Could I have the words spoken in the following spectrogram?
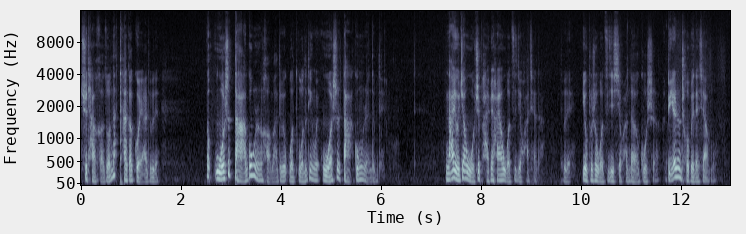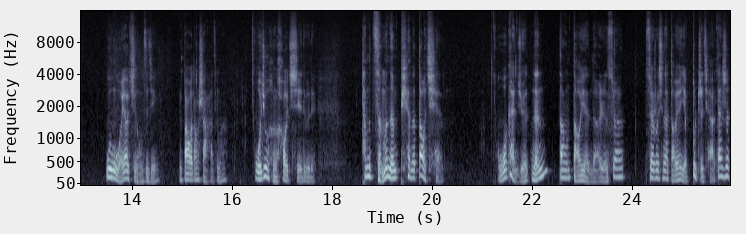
去谈合作，那谈个鬼啊，对不对？那我是打工人好吗？对不对？我我的定位我是打工人，对不对？哪有叫我去排片还要我自己花钱的，对不对？又不是我自己喜欢的故事，别人筹备的项目，问我要启动资金，你把我当傻子吗？我就很好奇，对不对？他们怎么能骗得到钱？我感觉能当导演的人，虽然虽然说现在导演也不值钱，但是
